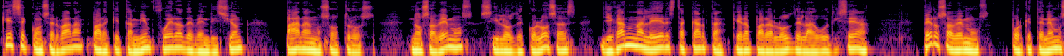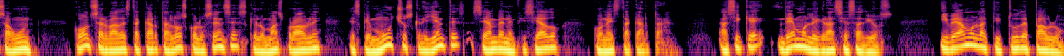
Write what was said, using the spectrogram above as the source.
que se conservara para que también fuera de bendición para nosotros. No sabemos si los de Colosas llegaron a leer esta carta que era para los de la Odisea, pero sabemos, porque tenemos aún conservada esta carta a los colosenses, que lo más probable es que muchos creyentes se han beneficiado con esta carta. Así que démosle gracias a Dios. Y veamos la actitud de Pablo,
